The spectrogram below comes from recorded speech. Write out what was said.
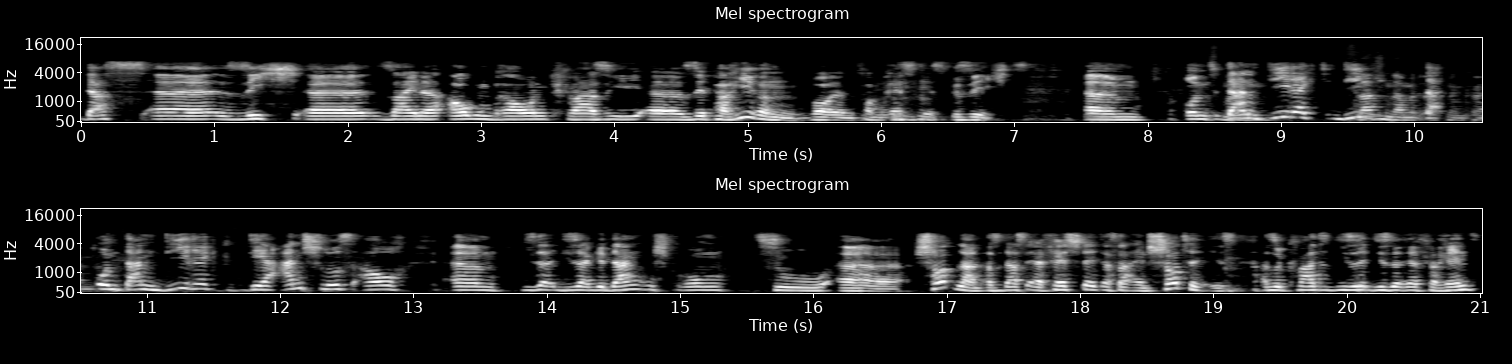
dass äh, sich äh, seine Augenbrauen quasi äh, separieren wollen vom Rest des Gesichts. Ähm, und dann direkt die, und dann direkt der Anschluss auch ähm, dieser dieser Gedankensprung zu äh, Schottland, also dass er feststellt, dass er ein Schotte ist, also quasi diese diese Referenz,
